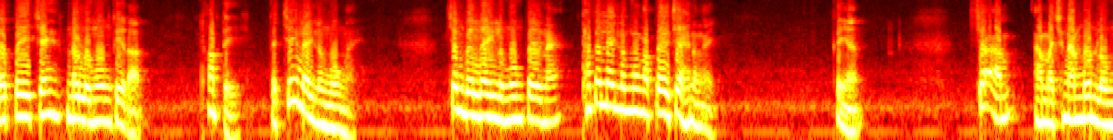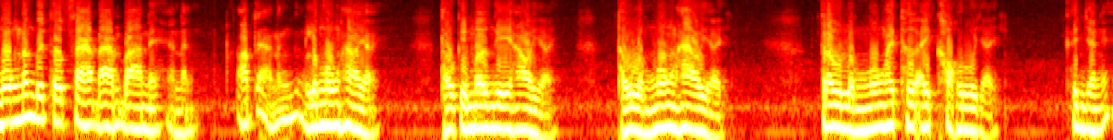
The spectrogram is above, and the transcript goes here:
ដល់ពេលចេះនៅល្ងងទៀតអត់អត់ទេតែចេះលែងល្ងងហើយអញ្ចឹងវាលែងល្ងងពេលណាថាវាលែងល្ងងអាពេលចេះហ្នឹងឯង ឃើញអត់ចាអាមួយឆ្នាំមុនល្ងងហ្នឹងវាទៅសាដានបានទេអាហ្នឹងអត់ទេអាហ្នឹងល្ងងហើយហើយត្រូវគេមើងងាយហើយហើយត្រូវល្ងងហើយហើយត្រូវល្ងងឲ្យធ្វើអីខុសរួចហើយឃើញអញ្ចឹងហ៎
